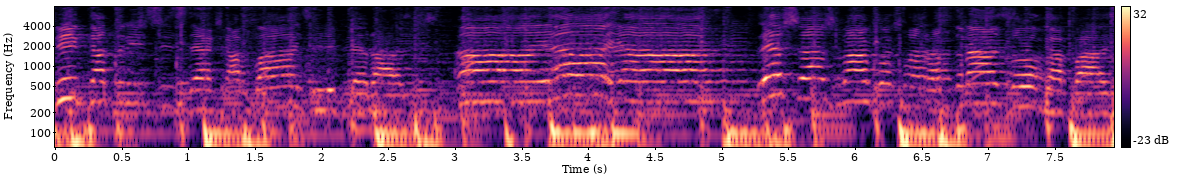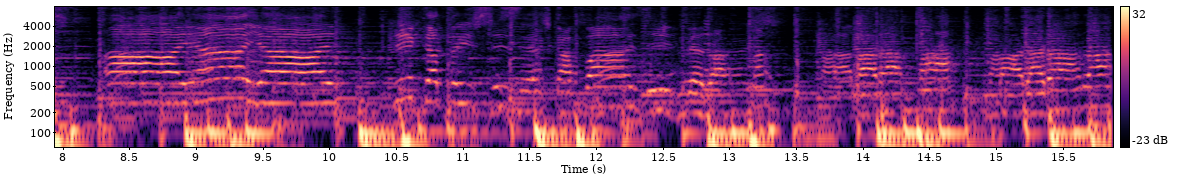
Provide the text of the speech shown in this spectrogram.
Fica triste se é capaz de liberar ai, ai Deixa as mágoas para trás, ô oh rapaz Ai, ai, ai Fica triste se é capaz de liberar Tarará, tarará,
